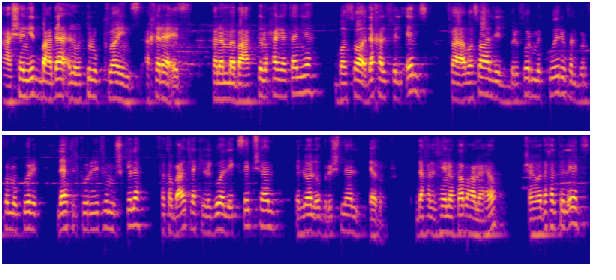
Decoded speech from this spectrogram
عشان يطبع ده أنا قلت له clients آخرها s فلما بعت له حاجة باصا دخل في ال else فباصا لل perform query فال perform query لقت ال query دي فيه مشكلة فطبعت لك اللي جوه ال exception اللي هو ال operational error دخل هنا طبعا أهو عشان هو دخل في ال else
